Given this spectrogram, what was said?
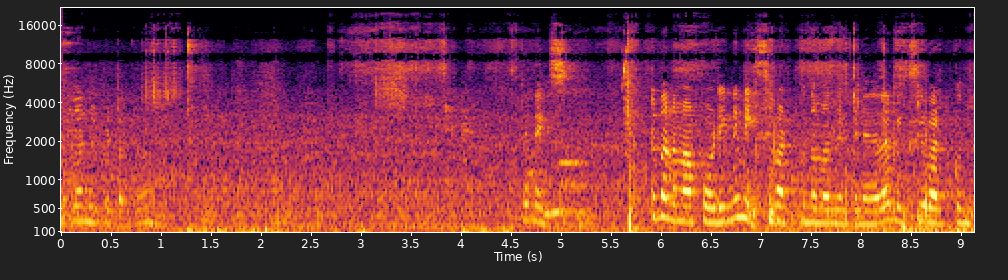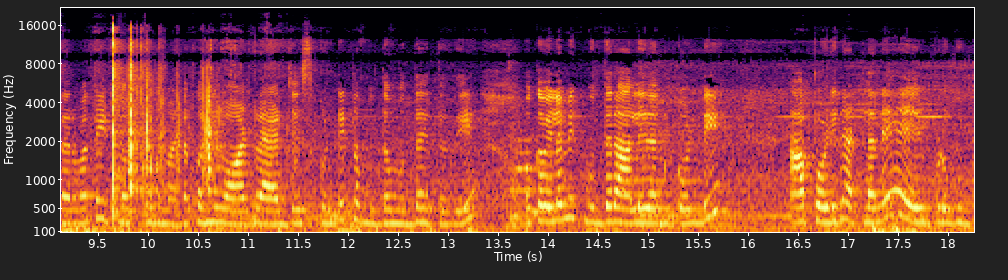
ఇవన్నీ పెట్టకు నెక్స్ట్ మనం ఆ పొడిని మిక్సీ పట్టుకుందామని చెప్పిన కదా మిక్సీ పట్టుకున్న తర్వాత ఇట్లా వస్తుంది అనమాట కొన్ని వాటర్ యాడ్ చేసుకుంటే ఇట్లా ముద్ద ముద్ద అవుతుంది. ఒకవేళ మీకు ముద్ద రాలేదనుకోండి ఆ పొడిని అట్లనే ఇప్పుడు గుగ్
